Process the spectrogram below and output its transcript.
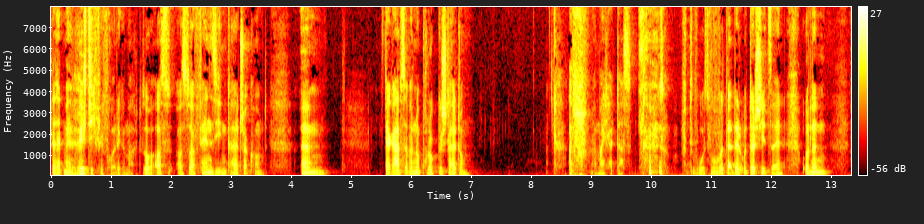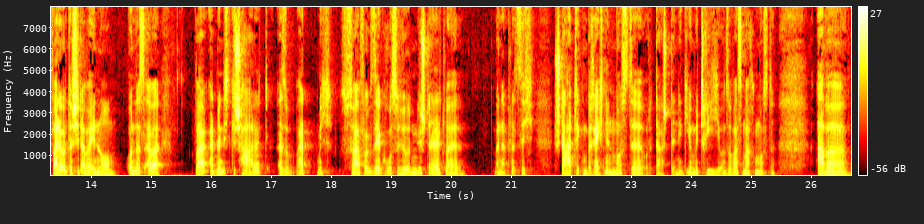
das hat mir richtig viel Freude gemacht. So aus, aus der Fanzine-Culture kommt. Ähm, da gab es aber nur Produktgestaltung. Ach, dann mache ich halt das. wo, wo wird da der Unterschied sein? Und dann war der Unterschied aber enorm. Und das aber war, hat mir nicht geschadet. Also hat mich zwar vor sehr große Hürden gestellt, weil man da plötzlich Statiken berechnen musste oder darstellende Geometrie und sowas machen musste. Aber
